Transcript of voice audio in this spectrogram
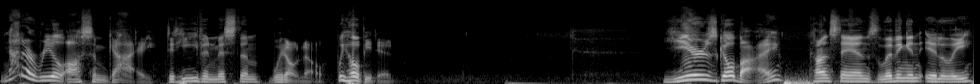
not a real awesome guy. Did he even miss them? We don't know. We hope he did. Years go by. Constans living in Italy.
